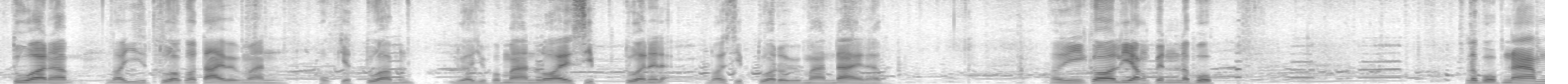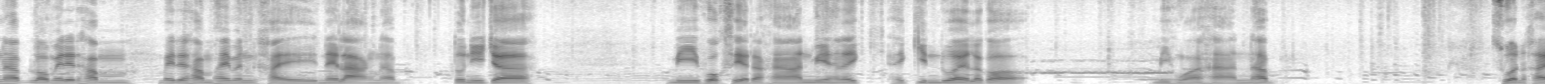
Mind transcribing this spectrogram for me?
120ตัวนะครับ120ตัวก็ตายไปประมาณ6-7ตัวมันเหลืออยู่ประมาณ110ตัวนี่แหละ110ตัวโดยประมาณได้นะครับตอนนี้ก็เลี้ยงเป็นระบบ ระบบน้ำนะครับ เราไม่ได้ทำไม่ได้ทำให้มันไข่ในรางนะครับ ตัวนี้จะมีพวกเศษอาหารมีอะไรให้กินด้วย แล้วก็มีหัวอาหารนะครับ ส่วนไข่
